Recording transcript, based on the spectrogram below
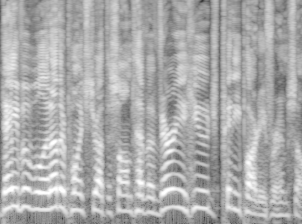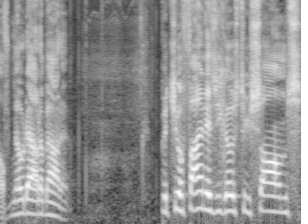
David will, at other points throughout the Psalms, have a very huge pity party for himself, no doubt about it. But you'll find as he goes through Psalms,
